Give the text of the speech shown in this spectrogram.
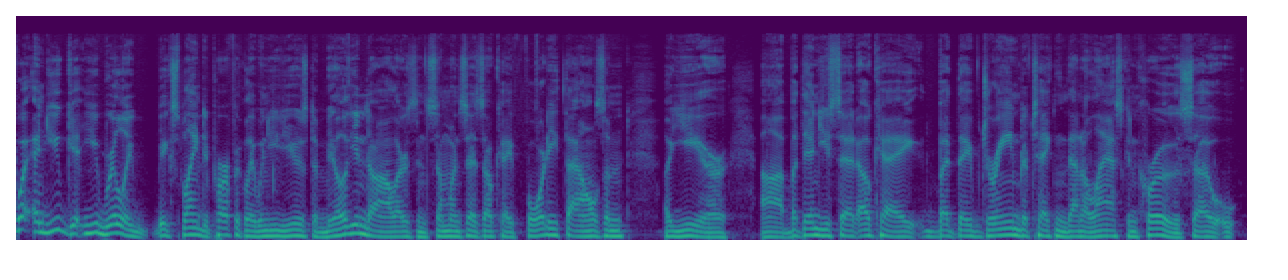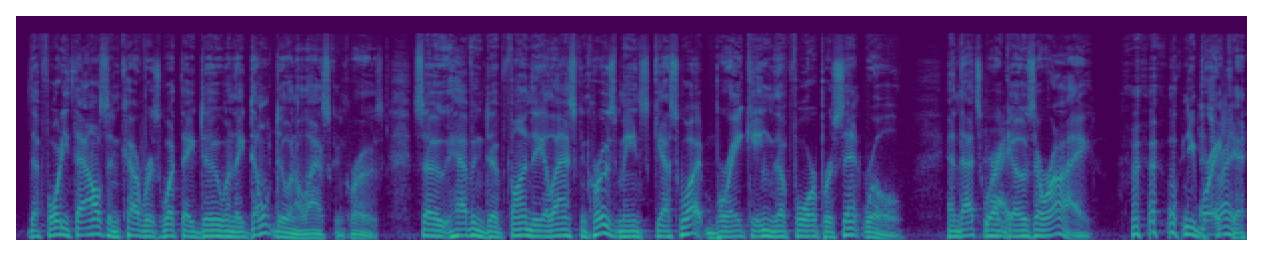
Well, and you get you really explained it perfectly when you used a million dollars and someone says, okay, 40,000 a year. Uh, but then you said, okay, but they've dreamed of taking that Alaskan cruise. So The 40,000 covers what they do when they don't do an Alaskan cruise. So having to fund the Alaskan cruise means guess what? Breaking the 4% rule. And that's where Right. it goes awry when you That's break right. it.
